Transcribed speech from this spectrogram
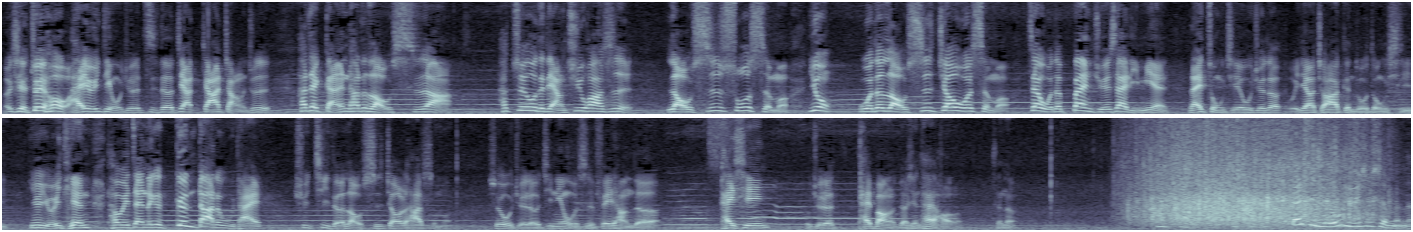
而且最后还有一点，我觉得值得家家长的，就是他在感恩他的老师啊。他最后的两句话是：老师说什么，用我的老师教我什么，在我的半决赛里面来总结。我觉得我一定要教他更多东西，因为有一天他会在那个更大的舞台去记得老师教了他什么。所以我觉得今天我是非常的开心，我觉得太棒了，表现太好了，真的。但是刘瑜是什么呢？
